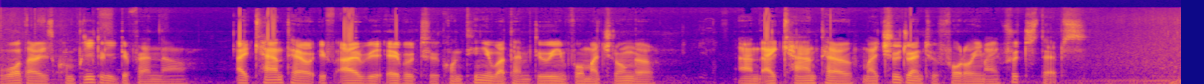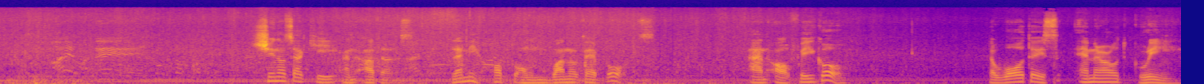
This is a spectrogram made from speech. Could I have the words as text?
Water is completely different now. I can't tell if I'll be able to continue what I'm doing for much longer. And I can't tell my children to follow in my footsteps. Shinozaki and others let me hop on one of their boats. And off we go. The water is emerald green.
